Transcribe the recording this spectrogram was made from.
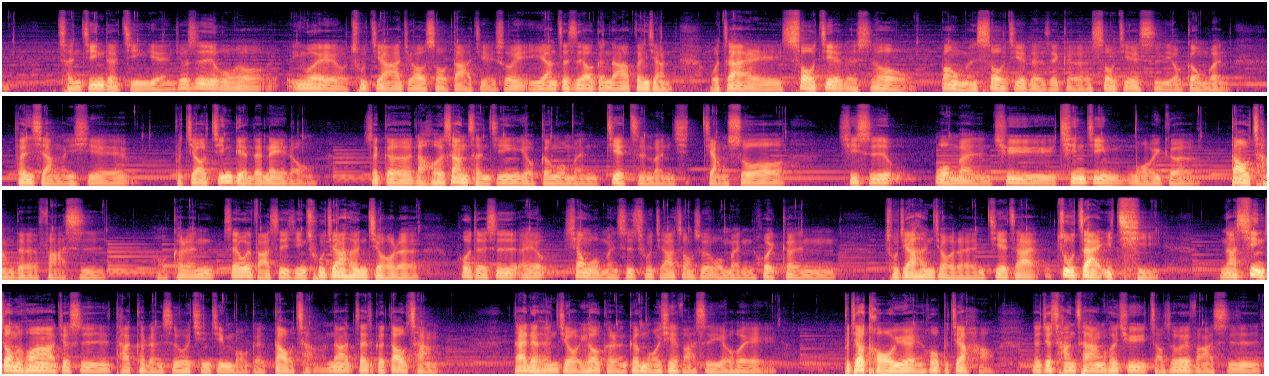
曾经的经验，就是我因为我出家就要受大戒，所以一样这是要跟大家分享我在受戒的时候，帮我们受戒的这个受戒师有跟我们分享一些比较经典的内容。这个老和尚曾经有跟我们戒子们讲说，其实我们去亲近某一个道场的法师，哦，可能这位法师已经出家很久了。或者是哎，像我们是出家众，所以我们会跟出家很久的人借在住在一起。那信众的话，就是他可能是会亲近某个道场。那在这个道场待了很久以后，可能跟某一些法师也会比较投缘或比较好，那就常常会去找这位法师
